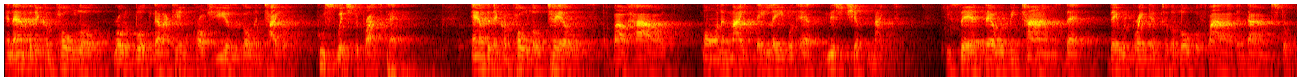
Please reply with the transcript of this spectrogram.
And Anthony Campolo wrote a book that I came across years ago entitled Who Switched the Price Tag? Anthony Campolo tells about how on a night they labeled as mischief night, he said there would be times that they would break into the local five and dime store.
